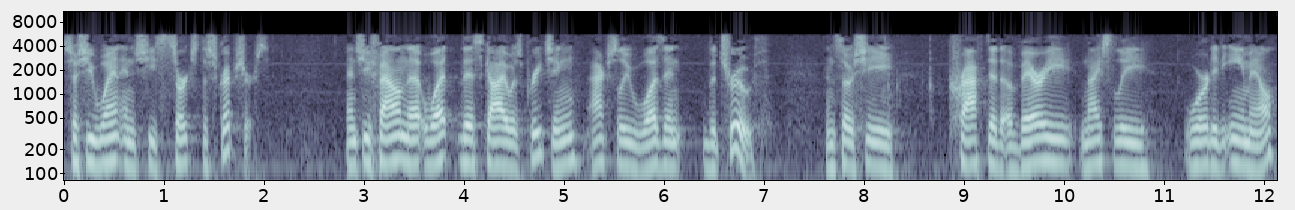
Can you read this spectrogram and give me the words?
So she went and she searched the scriptures. And she found that what this guy was preaching actually wasn't the truth. And so she crafted a very nicely worded email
